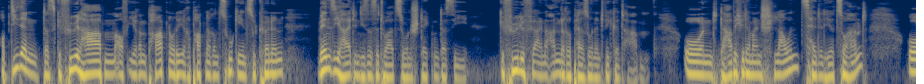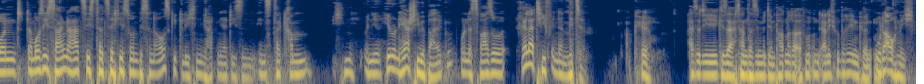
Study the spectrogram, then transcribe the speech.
ob die denn das Gefühl haben, auf ihren Partner oder ihre Partnerin zugehen zu können, wenn sie halt in dieser Situation stecken, dass sie Gefühle für eine andere Person entwickelt haben. Und da habe ich wieder meinen schlauen Zettel hier zur Hand. Und da muss ich sagen, da hat sich tatsächlich so ein bisschen ausgeglichen. Wir hatten ja diesen Instagram hin und her Schiebebalken und es war so relativ in der Mitte. Okay. Also die gesagt haben, dass sie mit dem Partner da offen und ehrlich drüber reden könnten. Oder auch nicht.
